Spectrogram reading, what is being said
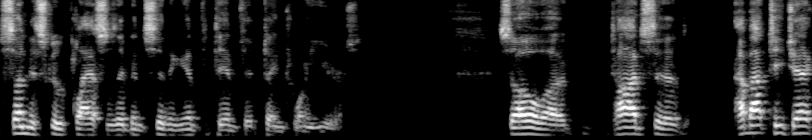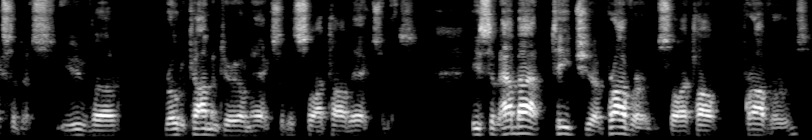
Sunday school classes they've been sitting in for 10, 15, 20 years. So uh, Todd said, How about teach Exodus? You've uh, wrote a commentary on Exodus, so I taught Exodus. He said, How about teach uh, Proverbs? So I taught Proverbs.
